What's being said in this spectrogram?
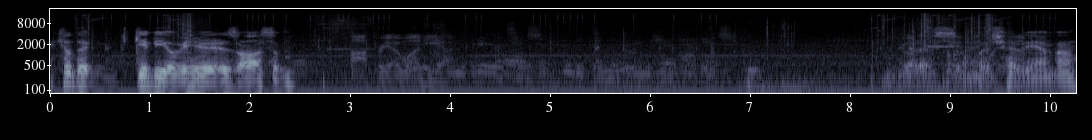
I killed the Gibby over here. It was awesome. R301. I got so much heavy ammo.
